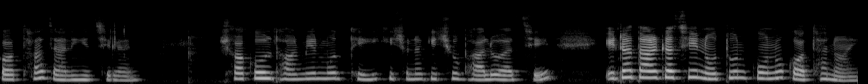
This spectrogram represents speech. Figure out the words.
কথা জানিয়েছিলেন। সকল ধর্মের মধ্যেই কিছু না কিছু ভালো আছে, এটা তার কাছে নতুন কোনো কথা নয়।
